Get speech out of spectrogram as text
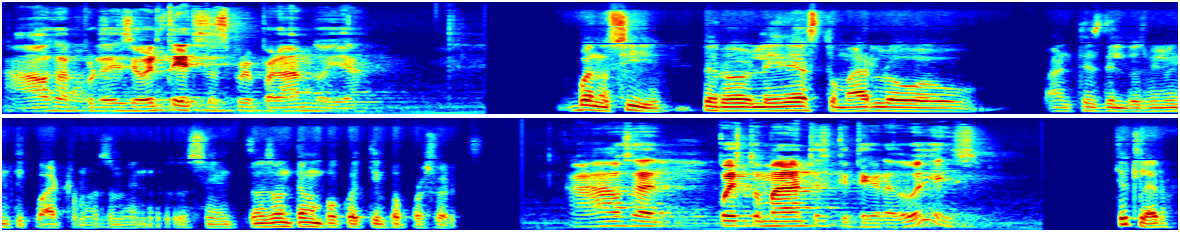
Ah, o sea, por desde ahorita ya estás preparando ya. Bueno, sí, pero la idea es tomarlo antes del 2024 más o menos. entonces no tengo un poco de tiempo, por suerte. Ah, o sea, puedes tomar antes que te gradúes. Sí, claro.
